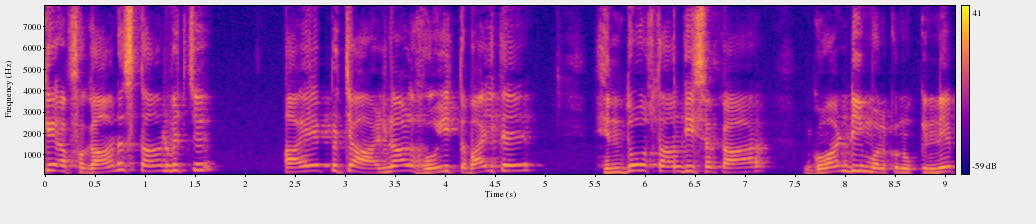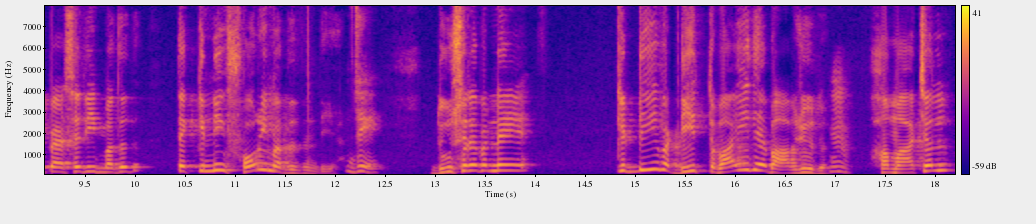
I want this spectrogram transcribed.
ਕਿ ਅਫਗਾਨਿਸਤਾਨ ਵਿੱਚ ਆਏ ਭੁਚਾਲ ਨਾਲ ਹੋਈ ਤਬਾਹੀ ਤੇ ਹਿੰਦੁਸਤਾਨ ਦੀ ਸਰਕਾਰ ਗਵਾਂਢੀ ਮੁਲਕ ਨੂੰ ਕਿੰਨੇ ਪੈਸੇ ਦੀ ਮਦਦ ਤੇ ਕਿੰਨੀ ਫੌਰੀ ਮਦਦ ਦਿੰਦੀ ਹੈ। ਜੀ। ਦੂਸਰੇ ਬੰਨੇ ਕਿੱਡੀ ਵੱਡੀ ਤਬਾਹੀ ਦੇ ਬਾਵਜੂਦ ਹਿਮਾਚਲ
